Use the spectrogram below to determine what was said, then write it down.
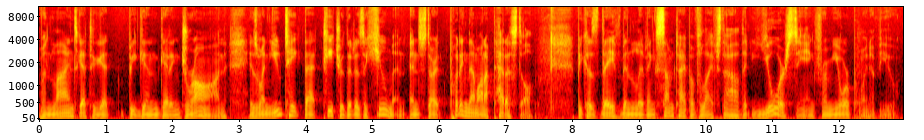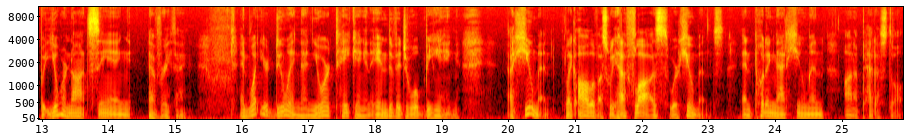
when lines get to get begin getting drawn is when you take that teacher that is a human and start putting them on a pedestal because they've been living some type of lifestyle that you're seeing from your point of view, but you're not seeing everything. And what you're doing then, you're taking an individual being, a human, like all of us, we have flaws, we're humans. and putting that human on a pedestal.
